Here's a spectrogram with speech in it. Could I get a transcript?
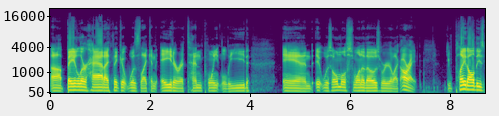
Uh, Baylor had, I think it was like an eight or a 10 point lead. And it was almost one of those where you're like, all right, you've played all these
